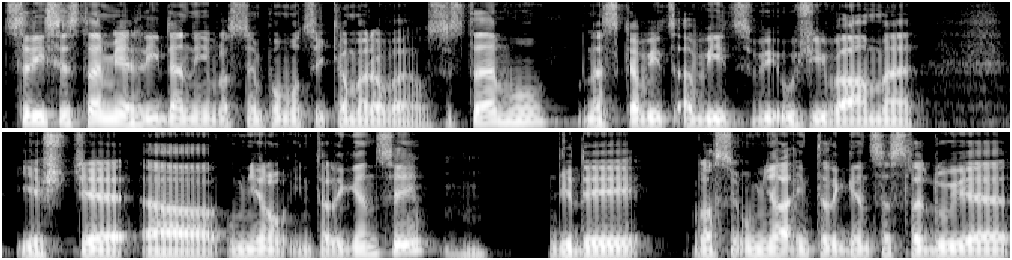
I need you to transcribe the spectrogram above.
celý systém je hlídaný vlastně pomocí kamerového systému. Dneska víc a víc využíváme ještě uh, umělou inteligenci, mm-hmm. kdy vlastně umělá inteligence sleduje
